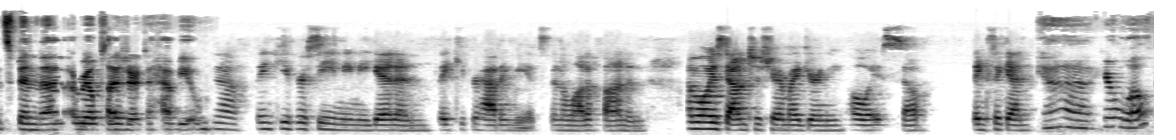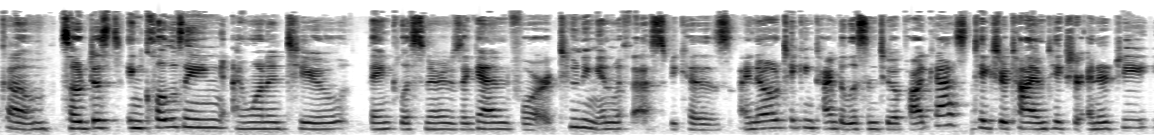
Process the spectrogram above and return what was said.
it's been a, a, real pleasure to have you. Yeah, thank you for seeing me, Megan, and thank you for having me. It's been a lot of fun, and I'm always down to share my journey, always. So thanks again. Yeah, you're welcome. So, just in closing, I wanted to thank listeners again for tuning in with us because I know taking time to listen to a podcast takes your time, takes your energy.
